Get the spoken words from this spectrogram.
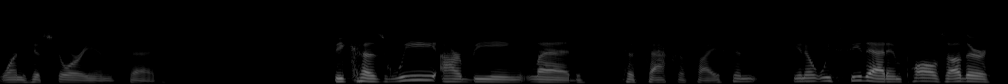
one historian said. Because we are being led to sacrifice. And, you know, we see that in Paul's other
